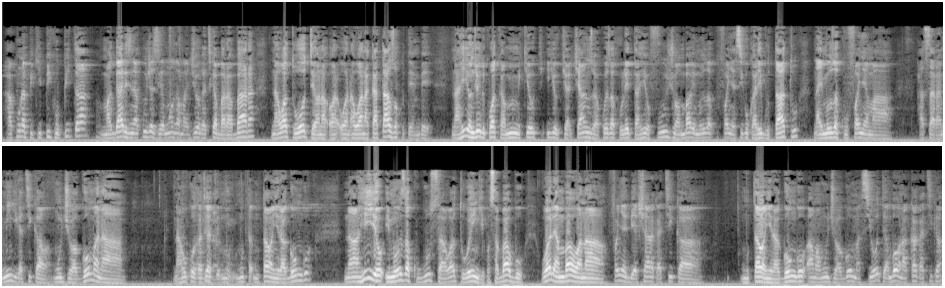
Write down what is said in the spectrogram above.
hakuna pikipiki kupita magari zinakuja zinamwaga majiwa katika barabara na watu wote wanakatazwa wana, wana, wanakatazwa kutembea. Na hiyo ndio ilikuwa kama mimi hiyo chanzo ya kuweza kuleta hiyo fujo ambayo imeweza kufanya siku karibu tatu na imeweza kufanya ma hasara mingi katika mji wa Goma na na huko katika mtaa wa Nyiragongo. Na hiyo imeweza kugusa watu wengi kwa sababu wale ambao wanafanya biashara katika mtaa wa Nyiragongo ama mji wa Goma si wote ambao wanakaa katika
